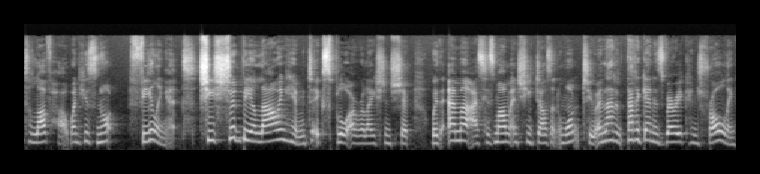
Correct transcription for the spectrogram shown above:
to love her when he's not feeling it. She should be allowing him to explore a relationship with Emma as his mum, and she doesn't want to. And that, that again is very controlling.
